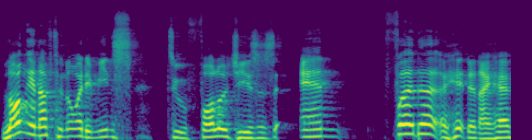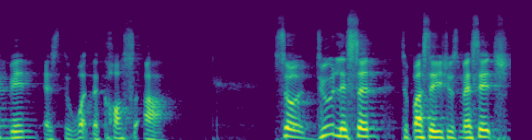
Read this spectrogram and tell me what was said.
long enough to know what it means to follow Jesus and further ahead than I have been as to what the costs are. So do listen to Pastor Yishu's message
